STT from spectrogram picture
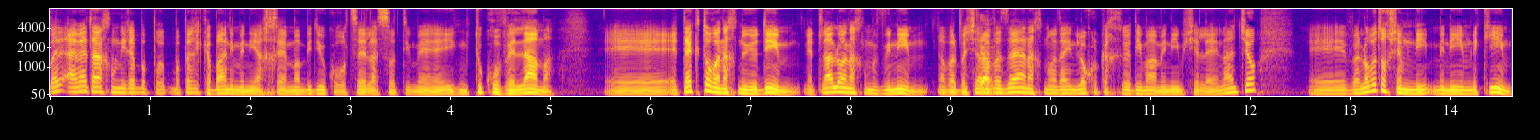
האמת, אנחנו נראה בפר, בפרק הבא, אני מניח, אה, מה בדיוק הוא רוצה לעשות עם, אה, עם טוקו ולמה. אה, את הקטור אנחנו יודעים, את ללו אנחנו מבינים, אבל בשלב כן. הזה אנחנו עדיין לא כל כך יודעים מה המניעים של אה, נאצ'ו, אה, ואני לא בטוח שהם ני- מניעים נקיים.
